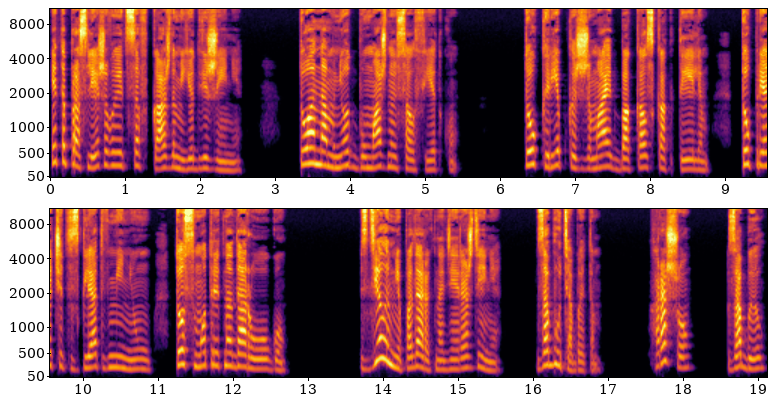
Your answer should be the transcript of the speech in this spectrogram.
Это прослеживается в каждом ее движении. То она мнет бумажную салфетку, то крепко сжимает бокал с коктейлем, то прячет взгляд в меню, то смотрит на дорогу. Сделай мне подарок на день рождения. Забудь об этом. Хорошо. Забыл.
